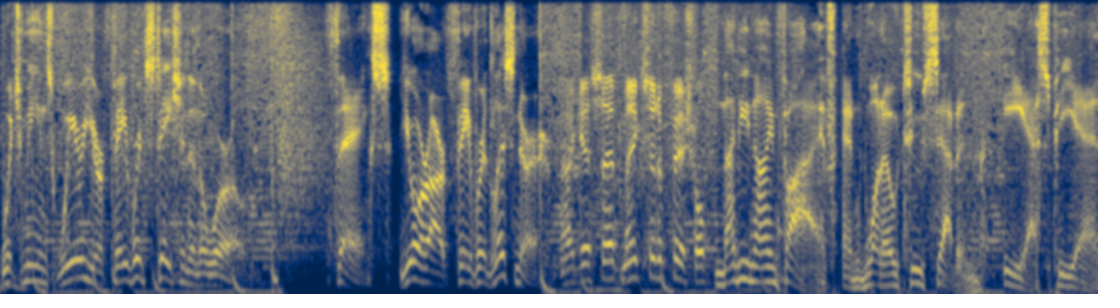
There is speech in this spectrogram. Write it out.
which means we're your favorite station in the world. Thanks. You're our favorite listener. I guess that makes it official. 99.5 and 102.7 ESPN.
